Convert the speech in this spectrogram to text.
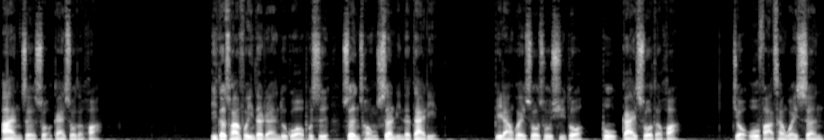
按着所该说的话。一个传福音的人，如果不是顺从圣灵的带领，必然会说出许多不该说的话，就无法成为神。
